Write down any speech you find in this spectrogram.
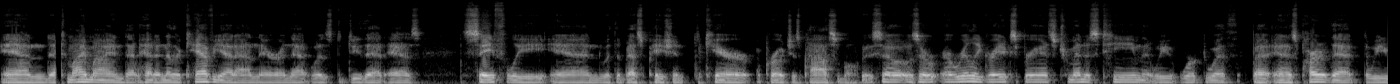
And uh, to my mind, that had another caveat on there, and that was to do that as safely and with the best patient care approach as possible. So it was a, a, really great experience, tremendous team that we worked with. But and as part of that, we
